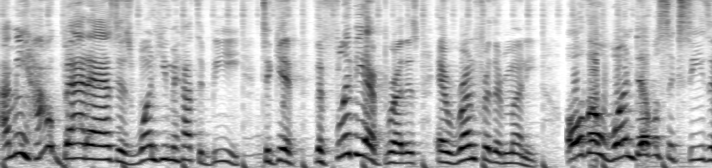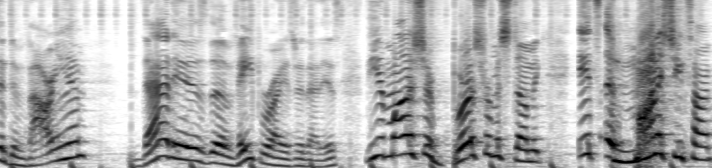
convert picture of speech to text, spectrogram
I mean, how badass does one human have to be to give the Phlebiac brothers a run for their money? Although one devil succeeds in devouring him, that is the vaporizer, that is. The Admonisher bursts from his stomach. It's admonishing time.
